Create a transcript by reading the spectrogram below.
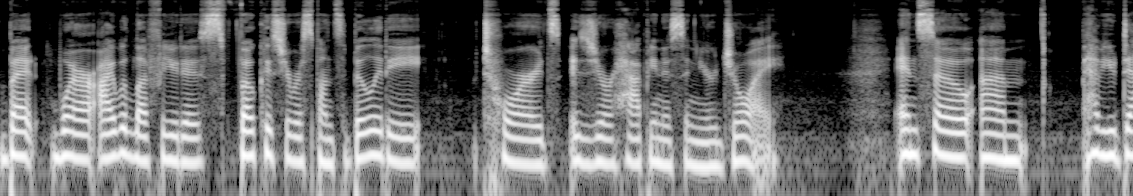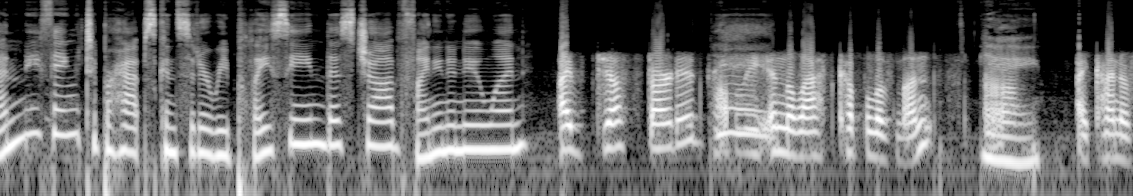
But where I would love for you to focus your responsibility towards is your happiness and your joy. And so, um, have you done anything to perhaps consider replacing this job, finding a new one? I've just started, probably in the last couple of months. Yay. I kind of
